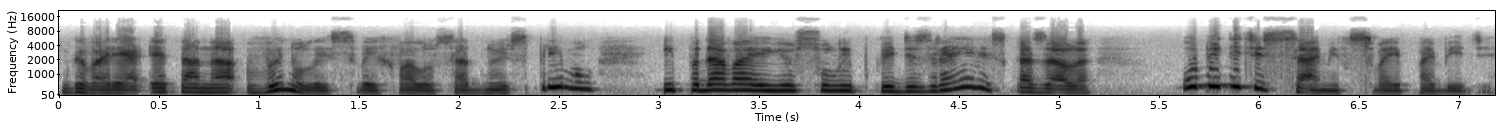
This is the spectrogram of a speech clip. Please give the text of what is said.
Говоря это, она вынула из своих волос одну из примул и, подавая ее с улыбкой Дизраэля, сказала «Убедитесь сами в своей победе».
